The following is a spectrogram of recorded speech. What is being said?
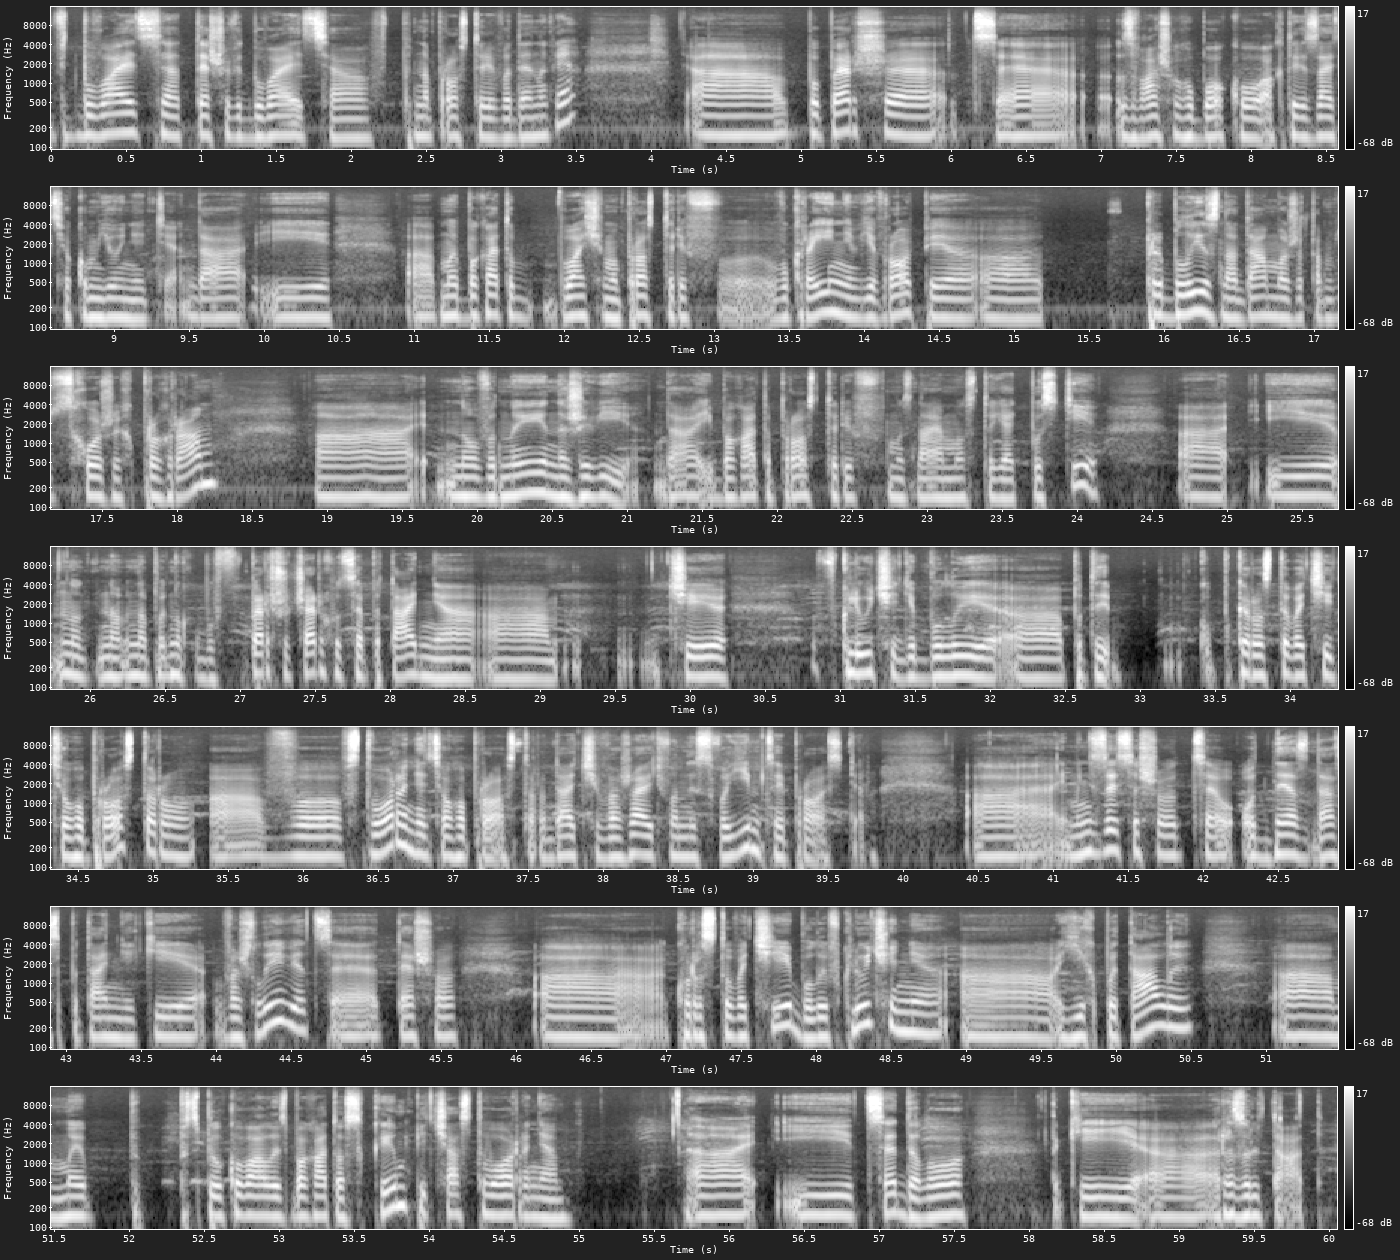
відбувається те, що відбувається на просторі ВДНГ. По-перше, це з вашого боку активізація ком'юніті. Да, І ми багато бачимо просторів е, в Україні, в Європі приблизно, да, може там схожих програм. А, ну вони не живі, да, і багато просторів ми знаємо стоять пусті. І ну, на, на ну, в першу чергу це питання, чи включені були користувачі цього простору в, створення цього простору, да, чи вважають вони своїм цей простір. І мені здається, що це одне з да, з питань, які важливі, це те, що користувачі були включені, їх питали. Ми спілкувалися багато з ким під час створення, і це дало такий результат.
